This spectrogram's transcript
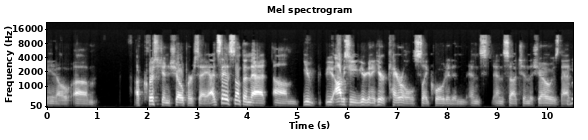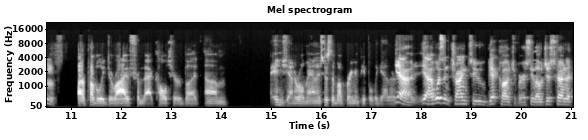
you know um, a Christian show per se. I'd say it's something that um, you, you obviously you're going to hear carols like quoted and and and such in the shows that mm-hmm. are probably derived from that culture, but um, in general, man, it's just about bringing people together. Yeah, yeah. I wasn't trying to get controversial. I was just kind of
